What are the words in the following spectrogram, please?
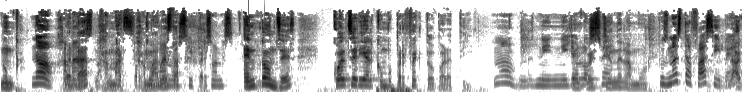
Nunca. No, jamás. ¿Verdad? no, jamás. porque- porque jamás lo humanos está. y personas. Entonces, ¿cuál sería el combo perfecto para ti? No, pues, ni, ni yo en lo cuestión sé. del amor. Pues no está fácil, ¿eh? Ah,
